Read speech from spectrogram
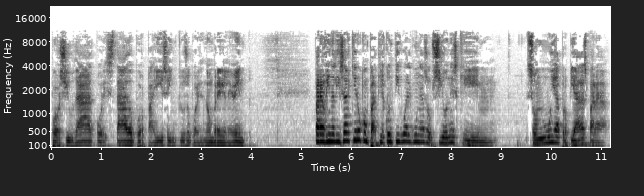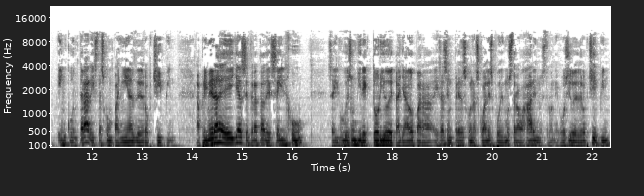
por ciudad, por estado, por país e incluso por el nombre del evento. Para finalizar, quiero compartir contigo algunas opciones que mm, son muy apropiadas para encontrar estas compañías de dropshipping. La primera de ellas se trata de SaleWho. SaleWho es un directorio detallado para esas empresas con las cuales podemos trabajar en nuestro negocio de dropshipping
